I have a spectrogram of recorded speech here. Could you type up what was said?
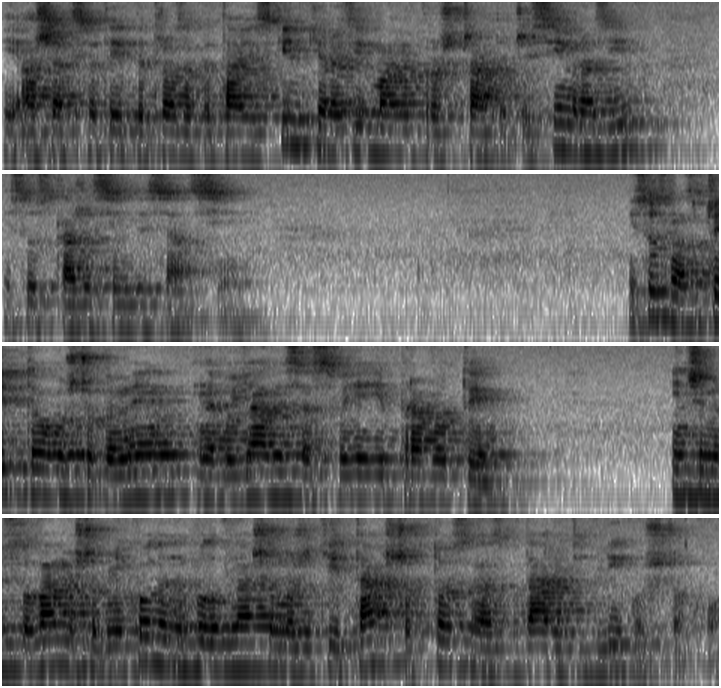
І аж як святий Петро запитає, скільки разів маю прощати, чи сім разів, Ісус каже 77. Ісус нас вчить того, щоб ми не боялися своєї правоти. Іншими словами, щоб ніколи не було в нашому житті так, що хтось нас вдарить в ліву щоку.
